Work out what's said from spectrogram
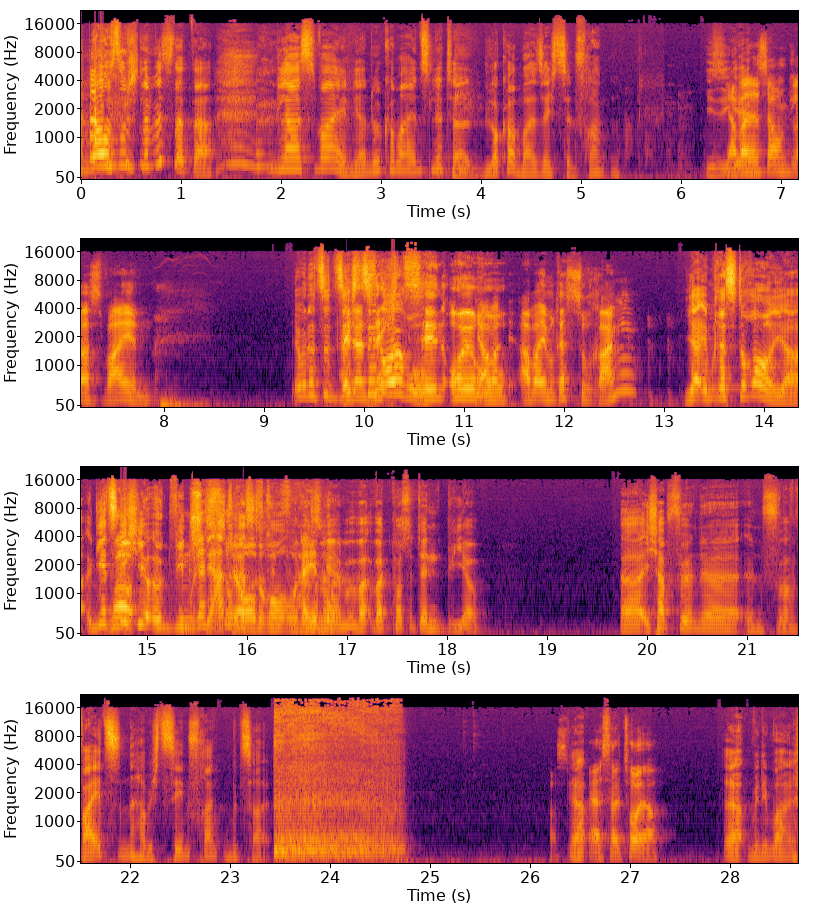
genau so schlimm ist das da. Ein Glas Wein, ja, 0,1 Liter. Locker mal 16 Franken. Easy ja, game. aber das ist ja auch ein Glas Wein. ja, aber das sind Alter, 16 Euro. 16 Euro. Ja, aber, aber im Restaurant? Ja, im Restaurant, ja. Und jetzt Wow, nicht hier irgendwie ein im Restaurant Sternrestaurant oder so. Okay, wa- was kostet denn ein Bier? Äh, ich habe für eine, ein Weizen habe ich 10 Franken bezahlt. Was? Ja, Er ist halt teuer. ja, minimal.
